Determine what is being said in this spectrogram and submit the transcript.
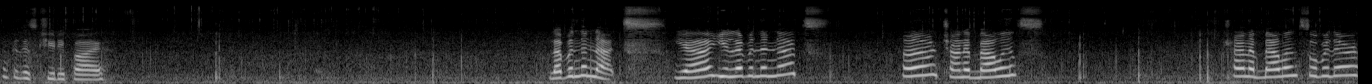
Look at this cutie pie. Loving the nuts. Yeah, you loving the nuts? Huh? Trying to balance? Trying to balance over there?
